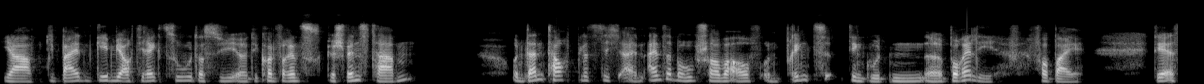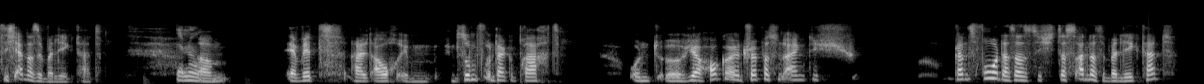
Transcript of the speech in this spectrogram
ja, die beiden geben ja auch direkt zu, dass sie äh, die Konferenz geschwänzt haben. Und dann taucht plötzlich ein einsamer Hubschrauber auf und bringt den guten äh, Borelli vorbei, der es sich anders überlegt hat. Genau. Ähm, er wird halt auch im, im Sumpf untergebracht. Und äh, ja, Hawker und Trapper sind eigentlich ganz froh, dass er sich das anders überlegt hat.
